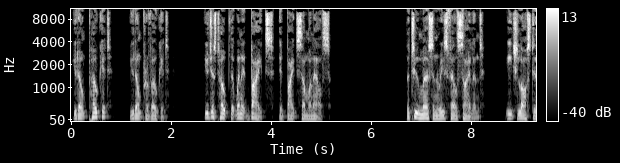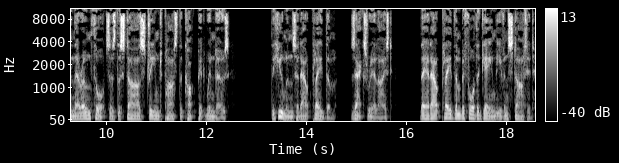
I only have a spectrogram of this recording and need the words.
You don't poke it, you don't provoke it. You just hope that when it bites, it bites someone else. The two mercenaries fell silent, each lost in their own thoughts as the stars streamed past the cockpit windows. The humans had outplayed them, Zax realized. They had outplayed them before the game even started.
